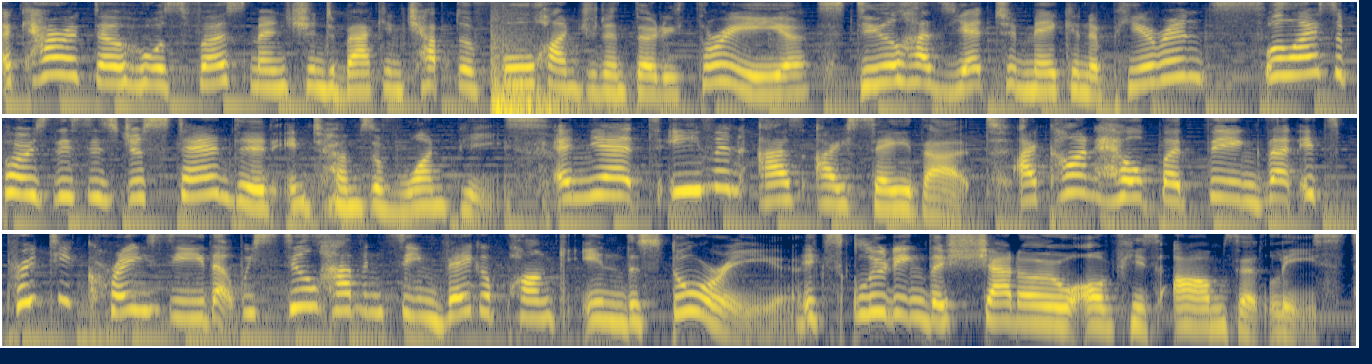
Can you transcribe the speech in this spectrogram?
a character who was first mentioned back in chapter 433, still has yet to make an appearance, well I suppose this is just standard in terms of One Piece. And yet, even as I say that, I can't help but think that it's pretty crazy that we still haven't seen Vegapunk in the story, excluding the shadow of his arms at least.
